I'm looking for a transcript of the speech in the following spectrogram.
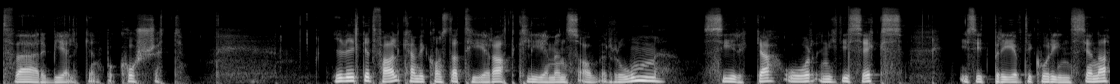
tvärbjälken på korset. I vilket fall kan vi konstatera att Clemens av Rom cirka år 96 i sitt brev till korintierna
